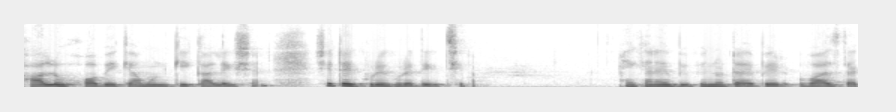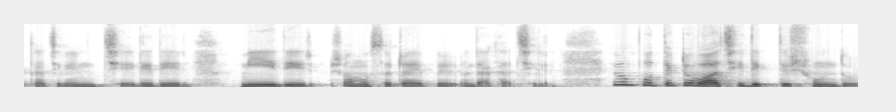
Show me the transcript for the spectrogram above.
ভালো হবে, কেমন কি কালেকশন সেটাই ঘুরে ঘুরে দেখছিলাম। এখানে বিভিন্ন টাইপের ওয়াচ দেখাচ্ছিলেন ছেলেদের, মেয়েদের, সমস্ত টাইপের দেখাচ্ছিলেন। এবং প্রত্যেকটা ওয়াচই দেখতে সুন্দর,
